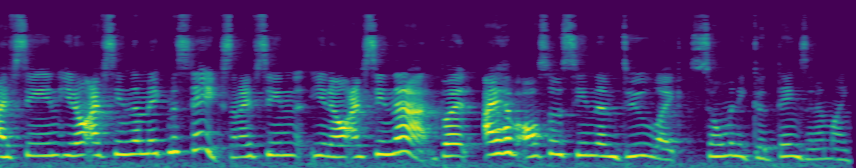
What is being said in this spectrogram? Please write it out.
I've seen, you know, I've seen them make mistakes and I've seen, you know, I've seen that. But I have also seen them do like so many good things and I'm like,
